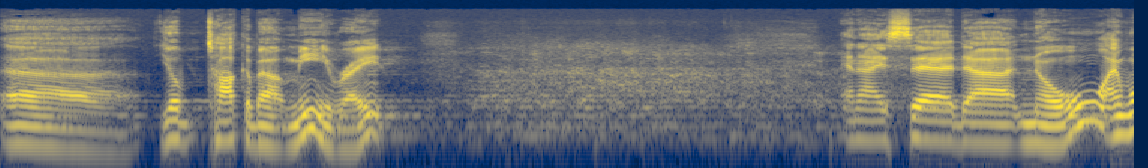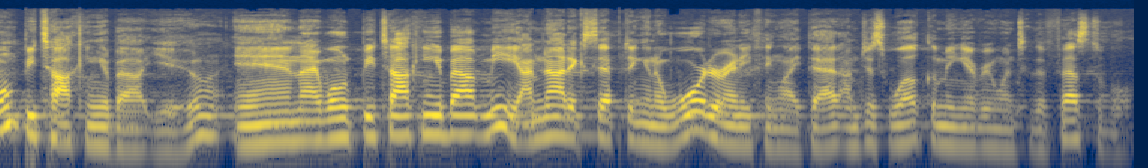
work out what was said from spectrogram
uh, You'll talk about me, right? And I said, uh, No, I won't be talking about you, and I won't be talking about me. I'm not accepting an award or anything like that. I'm just welcoming everyone to the festival.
